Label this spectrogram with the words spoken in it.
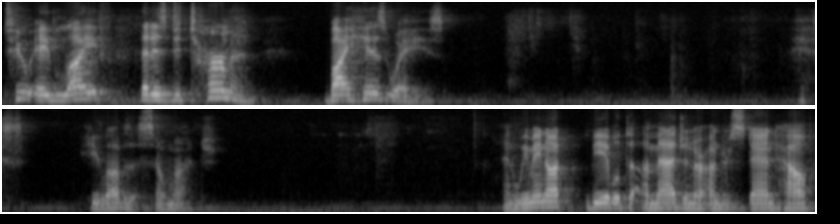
to a life that is determined by His ways He loves us so much. And we may not be able to imagine or understand how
